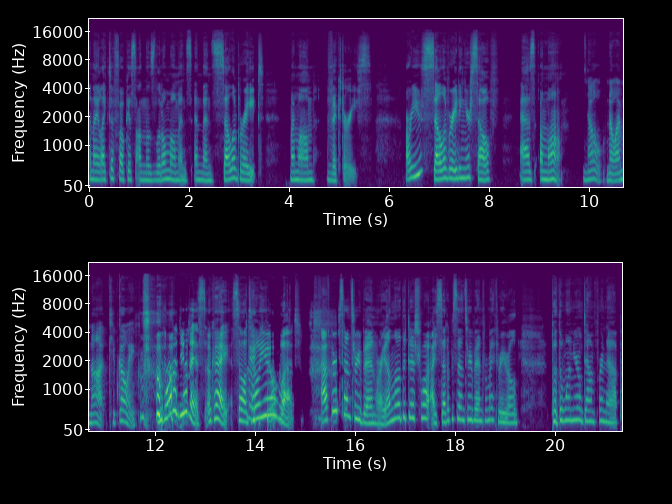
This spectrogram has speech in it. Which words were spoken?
and I like to focus on those little moments and then celebrate my mom victories. Are you celebrating yourself as a mom? no no i'm not keep going You gotta do this. Okay, so I'll tell you you. what. After a sensory bin where I unload the dishwasher, I set up a sensory bin for my three year old, put the one year old down for a nap,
